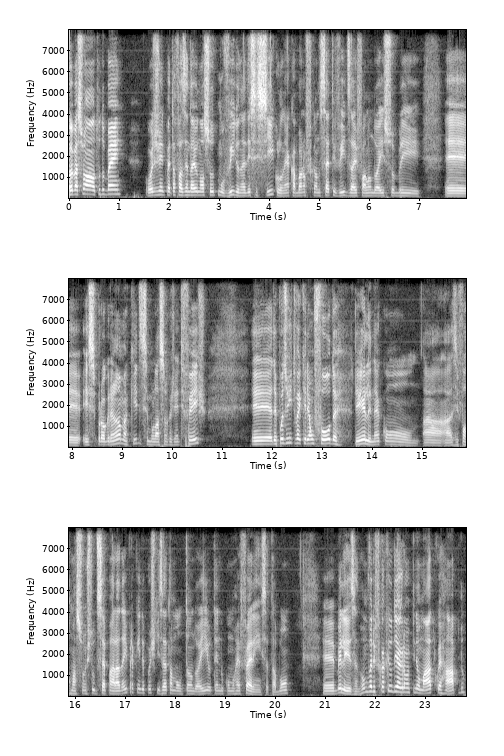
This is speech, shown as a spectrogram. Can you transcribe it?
Oi pessoal, tudo bem? Hoje a gente vai estar fazendo aí o nosso último vídeo né, desse ciclo, né? Acabaram ficando sete vídeos aí falando aí sobre é, esse programa aqui de simulação que a gente fez. É, depois a gente vai criar um folder dele, né, com a, as informações tudo separado aí para quem depois quiser estar tá montando aí, eu tendo como referência, tá bom? É, beleza, vamos verificar que o diagrama pneumático é rápido,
